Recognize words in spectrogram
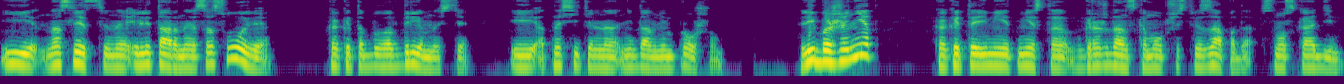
и наследственные элитарные сословия, как это было в древности и относительно недавнем прошлом, либо же нет, как это имеет место в гражданском обществе Запада, сноска 1.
